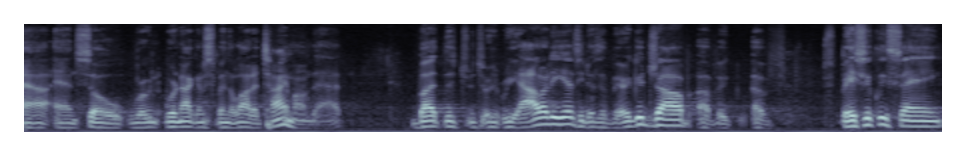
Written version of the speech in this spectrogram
Uh, and so we're, we're not going to spend a lot of time on that. But the, the reality is, he does a very good job of, of basically saying,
